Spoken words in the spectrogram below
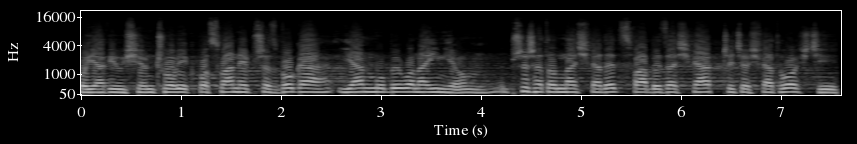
Pojawił się człowiek posłany przez Boga, Jan mu było na imię. Przyszedł on na świadectwo, aby zaświadczyć o światłości,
